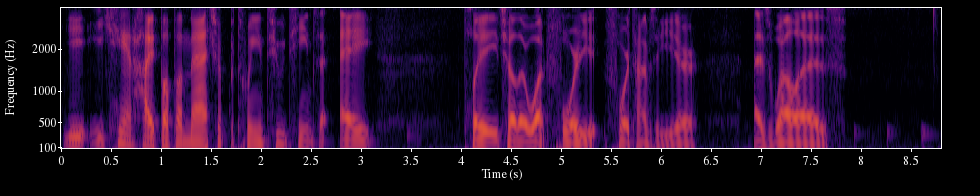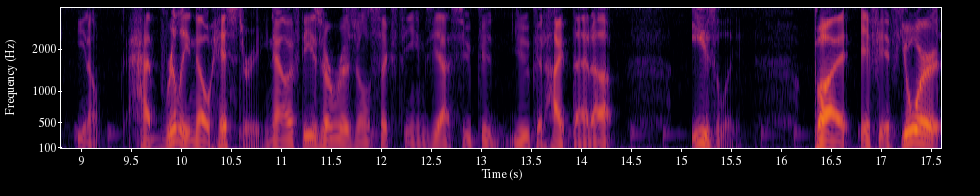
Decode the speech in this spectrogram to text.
you, you can't hype up a matchup between two teams that A play each other what four four times a year as well as you know have really no history. Now, if these are original 6 teams, yes, you could you could hype that up easily. But if if you're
